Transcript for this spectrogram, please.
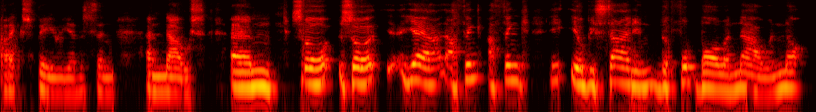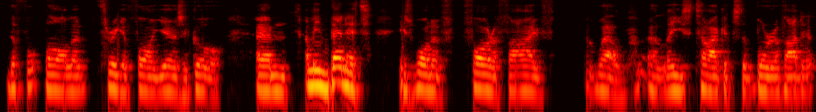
that experience and and nous. Um, so so yeah, I think I think he'll be signing the footballer now and not the footballer three or four years ago. Um, I mean Bennett is one of four or five. Well, at least targets that Boro have had at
